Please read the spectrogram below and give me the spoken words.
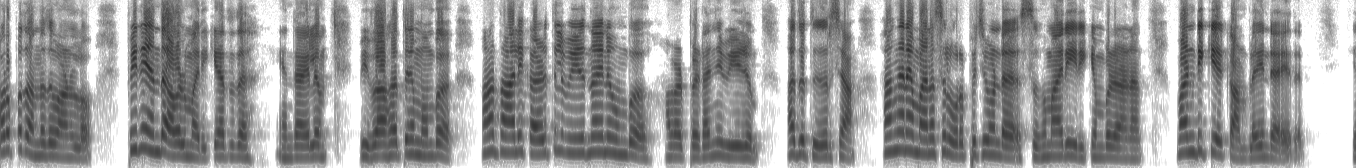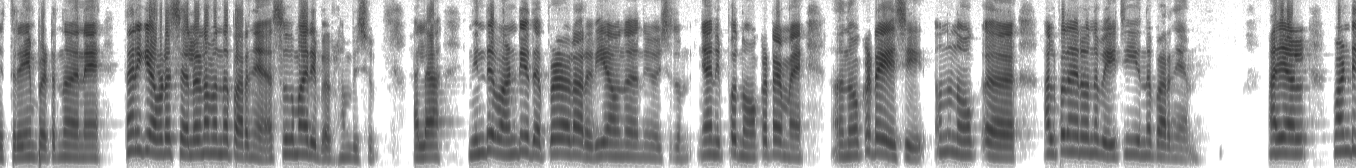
ഉറപ്പ് തന്നതുമാണല്ലോ. പിന്നെ എന്താ അവൾ മരിക്കാത്തത്? എന്തായാലും വിവാഹത്തിന് മുമ്പ് ആ താലി കഴുത്തിൽ വീഴുന്നതിന് മുമ്പ് അവൾ പിടഞ്ഞു വീഴും. അത് തീർച്ച. അങ്ങനെ മനസ്സിൽ ഉറപ്പിച്ചുകൊണ്ട് സുകുമാരി ഇരിക്കുമ്പോഴാണ് വണ്ടിക്ക് കംപ്ലൈന്റ് ആയത്. എത്രയും പെട്ടെന്ന് തന്നെ തനിക്ക് അവിടെ ചെല്ലണമെന്ന് പറഞ്ഞ് സുകുമാരി ബഹളം വെച്ചു അല്ല നിന്റെ വണ്ടി ഇത് എപ്പോഴാണ് റെഡിയാവുന്നത് എന്ന് ചോദിച്ചതും ഞാൻ ഇപ്പൊ നോക്കട്ടെ അമ്മേ നോക്കട്ടെ ചേച്ചി ഒന്ന് നോ അല്പനേരം ഒന്ന് വെയിറ്റ് ചെയ്യുന്ന പറഞ്ഞ് അയാൾ വണ്ടി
